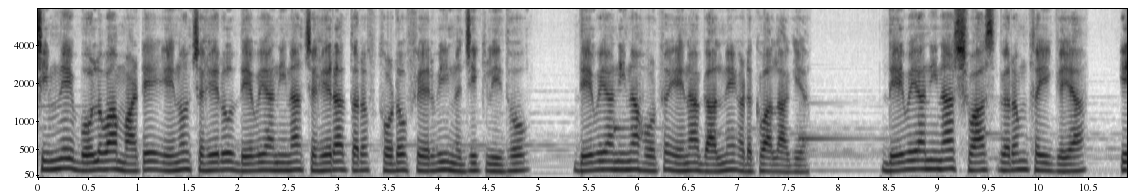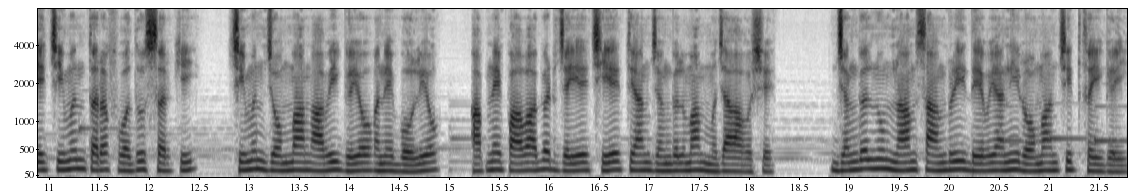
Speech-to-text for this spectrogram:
ચીમને બોલવા માટે એનો ચહેરો દેવયાનીના ચહેરા તરફ થોડો ફેરવી નજીક લીધો. દેવયાનીના હોઠ એના ગાલને અડકવા લાગ્યા. દેવયાનીના શ્વાસ ગરમ થઈ ગયા. એ ચીમન તરફ વધુ સરકી ચીમન જોમમાં આવી ગયો અને બોલ્યો, આપણે પાવાગઢ જઈએ છીએ, ત્યાં જંગલમાં મજા આવશે. જંગલનું નામ સાંભળી દેવયાની રોમાંચિત થઈ ગઈ.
